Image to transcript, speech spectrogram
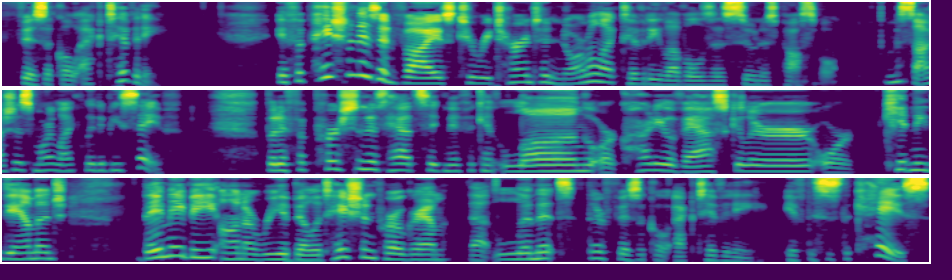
physical activity? If a patient is advised to return to normal activity levels as soon as possible, massage is more likely to be safe. But if a person has had significant lung or cardiovascular or kidney damage, they may be on a rehabilitation program that limits their physical activity. If this is the case,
